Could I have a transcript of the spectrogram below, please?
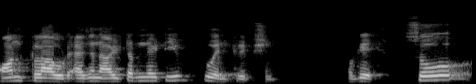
on cloud as an alternative to encryption okay so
